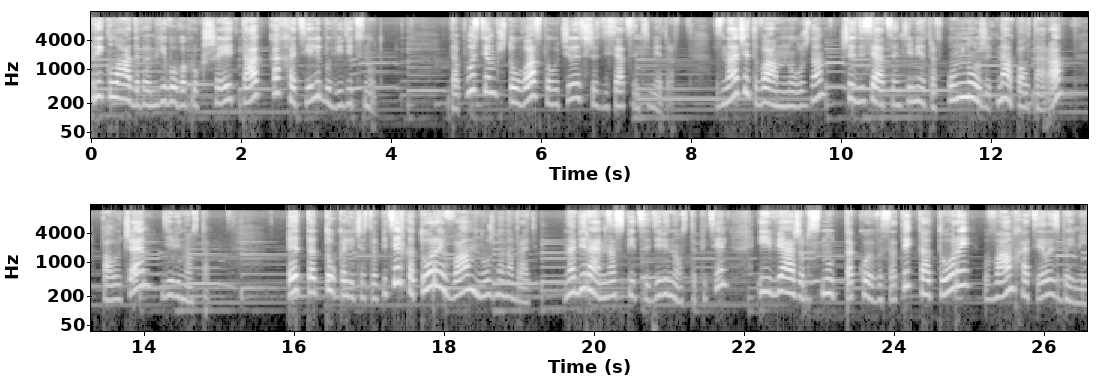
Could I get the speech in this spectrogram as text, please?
прикладываем его вокруг шеи так, как хотели бы видеть снуд. Допустим, что у вас получилось 60 сантиметров. Значит, вам нужно 60 сантиметров умножить на полтора, получаем 90. Это то количество петель, которые вам нужно набрать. Набираем на спице 90 петель и вяжем снуд такой высоты, который вам хотелось бы иметь.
